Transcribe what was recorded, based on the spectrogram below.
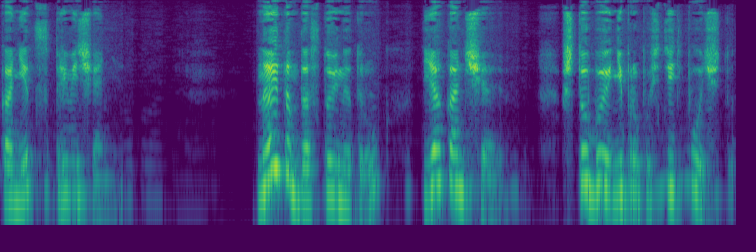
Конец примечания. На этом, достойный друг, я кончаю, чтобы не пропустить почту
